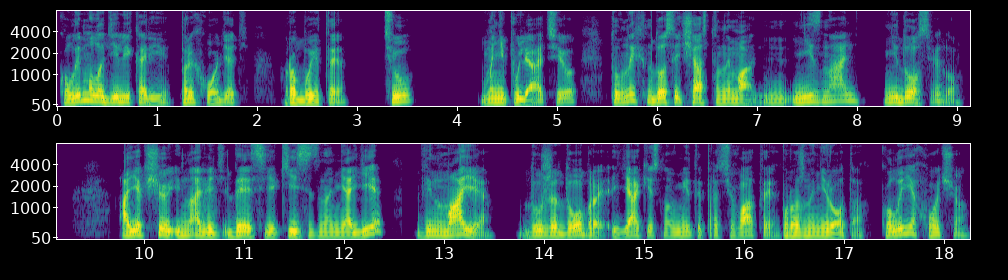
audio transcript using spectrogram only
Коли молоді лікарі приходять робити цю маніпуляцію, то в них досить часто нема ні знань, ні досвіду. А якщо і навіть десь якісь знання є, він має дуже добре і якісно вміти працювати в порожнині рота. Коли я хочу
